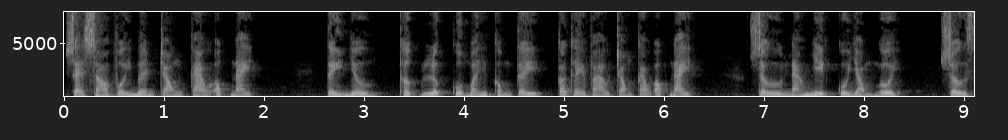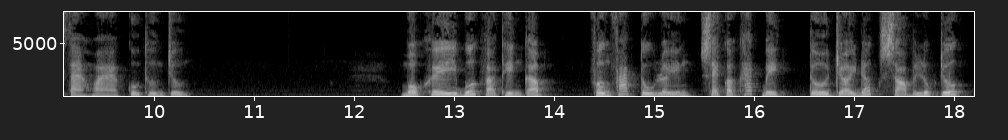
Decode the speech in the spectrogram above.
sẽ so với bên trong cao ốc này. Tỷ như thực lực của mấy công ty có thể vào trong cao ốc này, sự náo nhiệt của dòng người, sự xa hoa của thương trường. Một khi bước vào thiên cấp, phương pháp tu luyện sẽ có khác biệt từ trời đất so với lúc trước.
